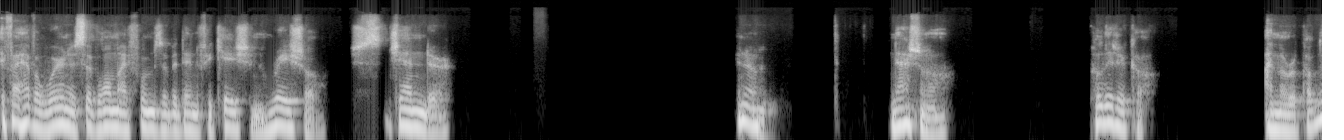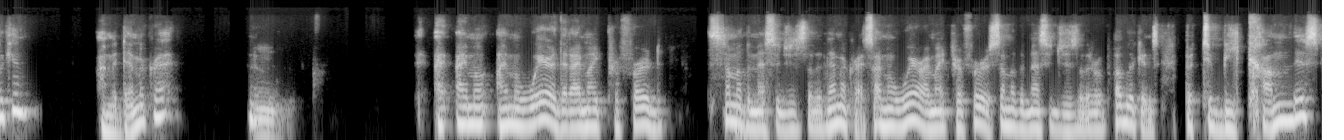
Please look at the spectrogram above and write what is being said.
if I have awareness of all my forms of identification, racial, gender, you know, mm. national, political, I'm a Republican. I'm a Democrat. Mm. I, am a, I'm aware that I might prefer some of the messages of the Democrats. I'm aware I might prefer some of the messages of the Republicans. But to become this,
